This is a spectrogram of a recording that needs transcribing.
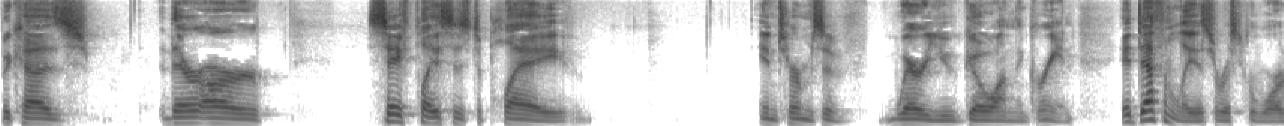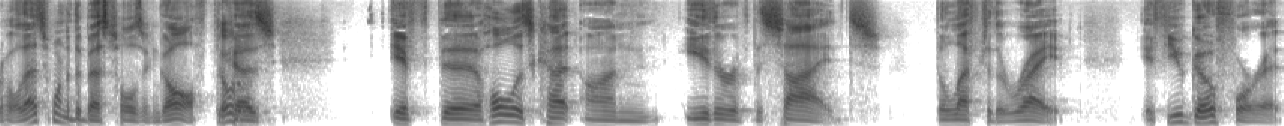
because there are safe places to play in terms of where you go on the green. It definitely is a risk reward hole. That's one of the best holes in golf Totally. because if the hole is cut on either of the sides, the left or the right, if you go for it,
